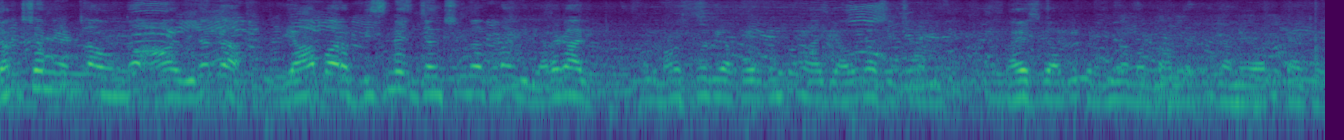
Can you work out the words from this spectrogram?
జంక్షన్ ఎట్లా ఉందో ఆ విధంగా వ్యాపార బిజినెస్ జంక్షన్గా కూడా ఇది ఎదగాలి అని మనస్ఫూర్తిగా కోరుకుంటూ నాకు అవకాశం ఇచ్చిన మహేష్ గారికి ఇక్కడ ఉన్న మొత్తం అందరికీ ధన్యవాదాలు. Thank you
